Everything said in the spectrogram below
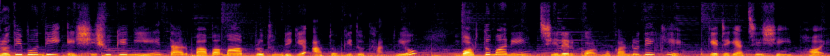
প্রতিবন্ধী এই শিশুকে নিয়ে তার বাবা মা প্রথম দিকে আতঙ্কিত থাকলেও বর্তমানে ছেলের কর্মকাণ্ড দেখে কেটে গেছে সেই ভয়।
